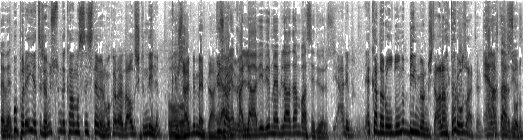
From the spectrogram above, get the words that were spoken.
Evet. bu parayı yatıracağım. Üstümde kalmasını istemiyorum. O kadar da alışkın değilim. Oo. Güzel bir meblağ Güzel. yani. Bir- kallavi bir meblağdan bahsediyoruz. Yani ne kadar olduğunu bilmiyorum işte. Anahtar o zaten. Anahtar diyoruz.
